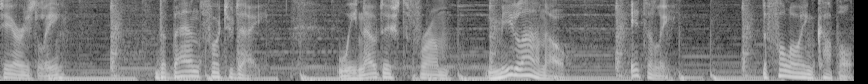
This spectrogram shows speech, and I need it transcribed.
seriously, the band for today. We noticed from Milano, Italy, the following couple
